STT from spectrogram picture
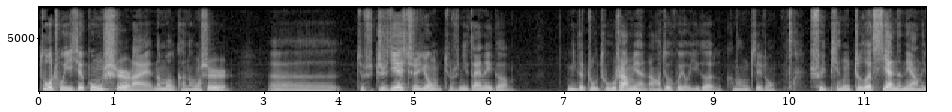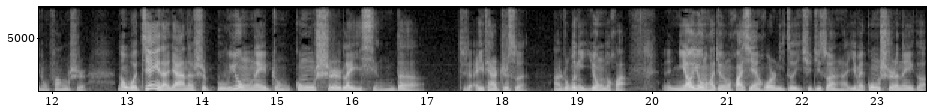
做出一些公式来，那么可能是呃，就是直接是用，就是你在那个。你的主图上面，然后就会有一个可能这种水平折线的那样的一种方式。那我建议大家呢是不用那种公式类型的，就是 ATR 止损啊。如果你用的话，你要用的话就用划线，或者你自己去计算出来。因为公式的那个，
